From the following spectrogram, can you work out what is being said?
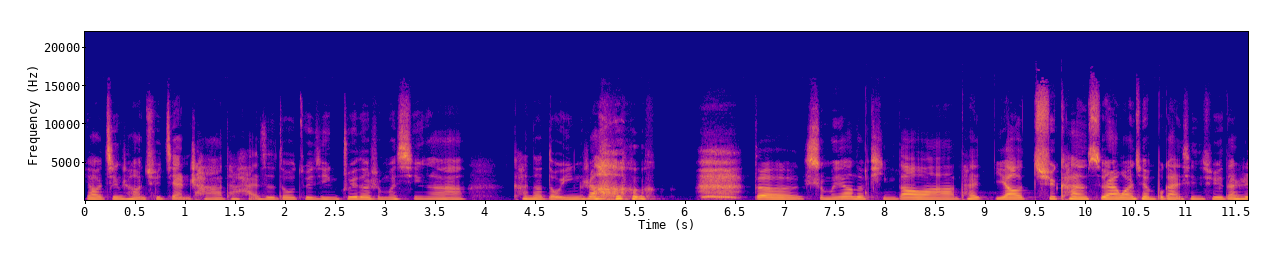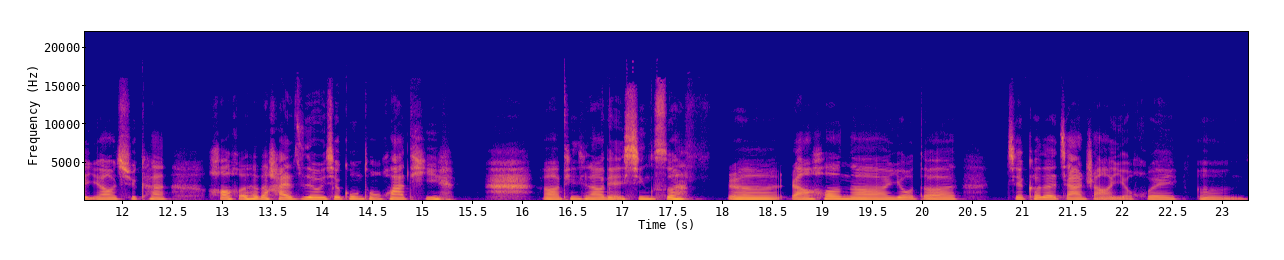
要经常去检查他孩子都最近追的什么星啊，看的抖音上 的什么样的频道啊，他也要去看。虽然完全不感兴趣，但是也要去看，好和他的孩子有一些共同话题。啊，听起来有点心酸。嗯，然后呢，有的杰克的家长也会，嗯，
